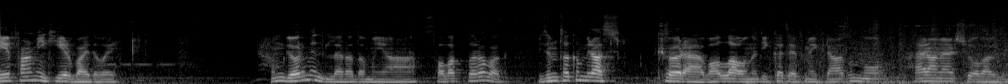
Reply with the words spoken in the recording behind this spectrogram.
PA farming here by the way. Oğlum görmediler adamı ya. Salaklara bak. Bizim takım biraz kör ha. Vallahi ona dikkat etmek lazım. O her an her şey olabilir.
